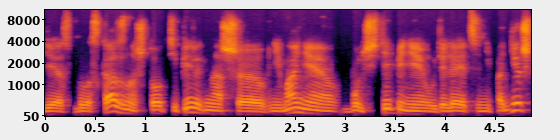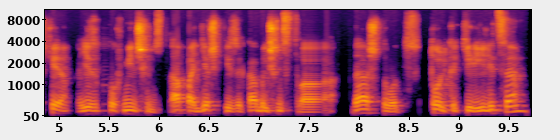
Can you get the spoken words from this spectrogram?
где было сказано, что теперь наше внимание в большей степени уделяется не поддержке языков меньшинств, а поддержке языка большинства. Да, что вот только кириллица,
